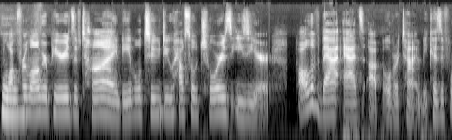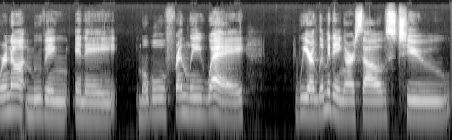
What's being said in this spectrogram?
mm. walk for longer periods of time, be able to do household chores easier. All of that adds up over time because if we're not moving in a mobile friendly way, we are limiting ourselves to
